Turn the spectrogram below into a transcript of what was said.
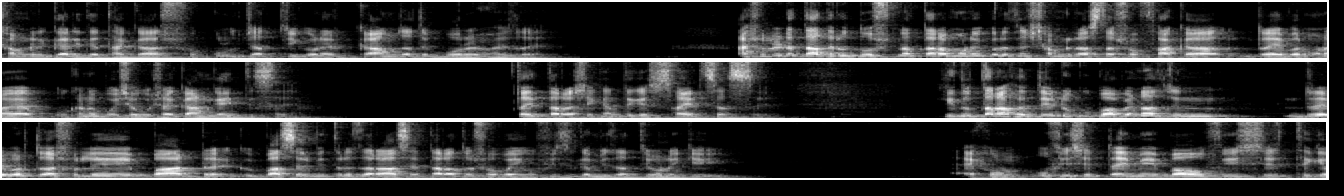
সামনের গাড়িতে থাকা সকল যাত্রীগণের কান যাতে বড় হয়ে যায়। আসলে এটা তাদেরও দোষ না, তারা মনে করে যে সামনের রাস্তা সব ফাঁকা, ড্রাইভার মনে হয় ওখানে বসে বসে গান গাইতেছে। তাই তারা সেখান থেকে সাইড চাচ্ছে কিন্তু তারা হয়তো এটুকু ভাবে না যে ড্রাইভার তো আসলে বা বাসের ভিতরে যারা আছে তারা তো সবাই অফিসগামী যাত্রী অনেকেই। এখন অফিসের টাইমে বা অফিসের থেকে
